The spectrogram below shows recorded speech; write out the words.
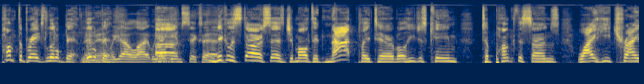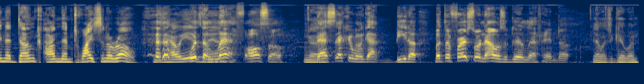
pump the brakes a little bit, a little man, bit. we got a lot- we got game six ahead. Nicholas Starr says Jamal did not play terrible. He just came to punk the Suns. Why he trying to dunk on them twice in a row? Is how he is, with the man. left also. Yeah. That second one got beat up, but the first one that was a good left hand dunk. That was a good one.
